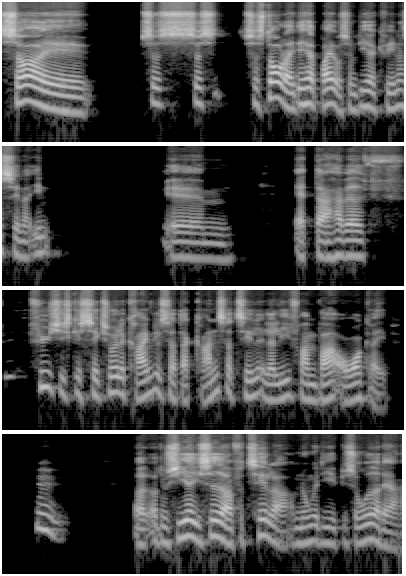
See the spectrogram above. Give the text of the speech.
Så, øh, så, så, så står der i det her brev, som de her kvinder sender ind, øh, at der har været fysiske seksuelle krænkelser, der grænser til eller ligefrem var overgreb. Mm. Og, og du siger, at I sidder og fortæller om nogle af de episoder der.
